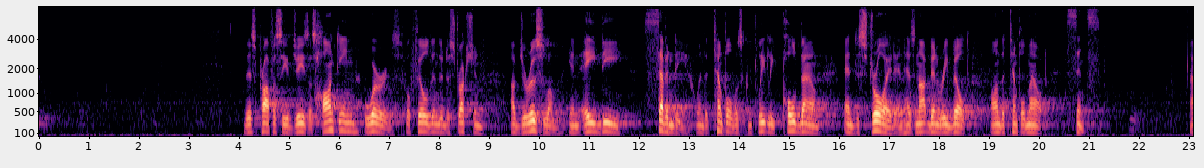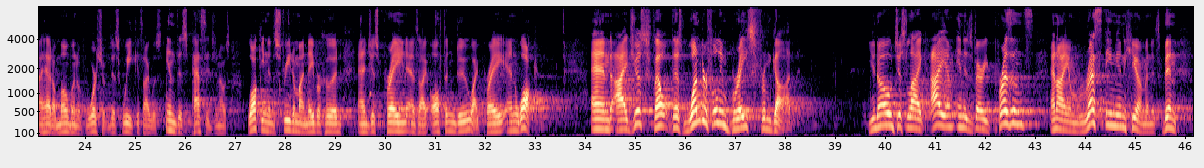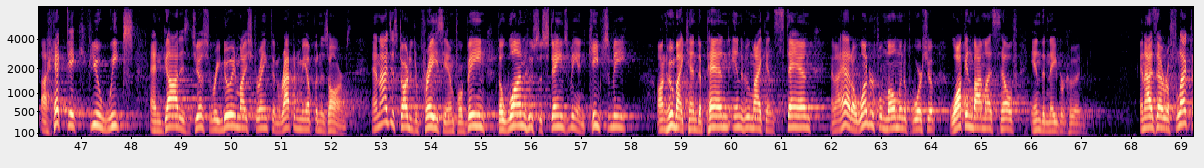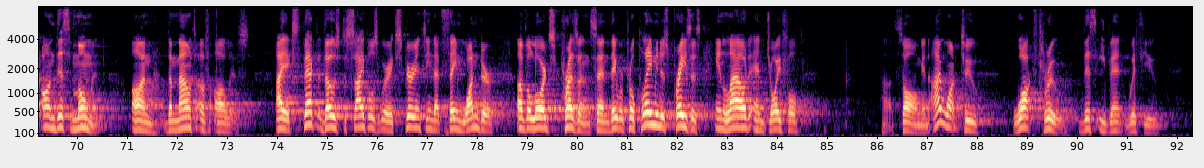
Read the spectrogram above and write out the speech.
This prophecy of Jesus, haunting words fulfilled in the destruction of Jerusalem in AD 70, when the temple was completely pulled down and destroyed and has not been rebuilt on the Temple Mount since. I had a moment of worship this week as I was in this passage and I was walking in the street of my neighborhood and just praying as I often do. I pray and walk. and I just felt this wonderful embrace from God. You know, just like I am in His very presence and I am resting in Him. And it's been a hectic few weeks, and God is just renewing my strength and wrapping me up in His arms. And I just started to praise Him for being the one who sustains me and keeps me, on whom I can depend, in whom I can stand. And I had a wonderful moment of worship walking by myself in the neighborhood. And as I reflect on this moment on the Mount of Olives, I expect those disciples were experiencing that same wonder of the Lord's presence, and they were proclaiming his praises in loud and joyful uh, song. And I want to walk through this event with you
